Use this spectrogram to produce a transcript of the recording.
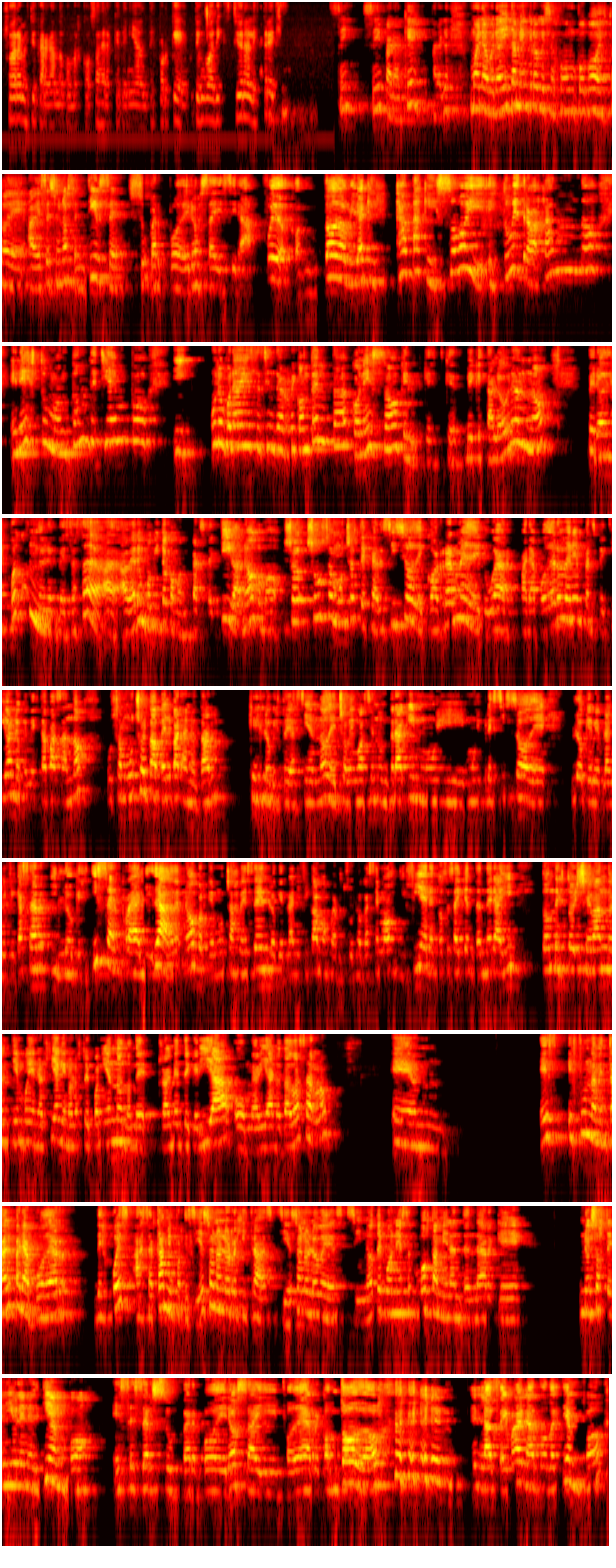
Yo ahora me estoy cargando con más cosas de las que tenía antes. ¿Por qué? Tengo adicción al estrés. Sí, sí, ¿para qué? ¿Para qué? Bueno, pero ahí también creo que se juega un poco esto de a veces uno sentirse súper poderosa y decir, ah, puedo con todo, mira qué capa que soy, estuve trabajando en esto un montón de tiempo y uno por ahí se siente recontenta con eso que, ve que está logrando, pero después cuando lo empezás a, ver un poquito como en perspectiva, ¿no? Como yo, yo uso mucho este ejercicio de correrme de lugar para poder ver en perspectiva lo que me está pasando, uso mucho el papel para anotar qué es lo que estoy haciendo, de hecho vengo haciendo un tracking muy, muy preciso de lo que me planifica hacer y lo que hice en realidad, ¿no? Porque muchas veces lo que planificamos versus lo que hacemos difiere, entonces hay que entender ahí dónde estoy llevando el tiempo y energía que no lo estoy poniendo en donde realmente quería o me había anotado hacerlo. Em, es, es fundamental para poder después hacer cambios, porque si eso no lo registras, si eso no lo ves, si no te pones vos también a entender que no es sostenible en el tiempo, ese ser súper poderosa y poder con todo en, la semana, todo el tiempo,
